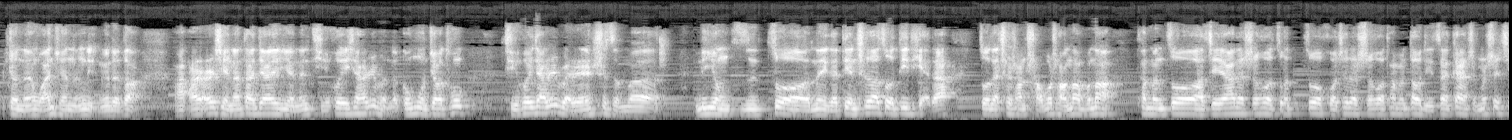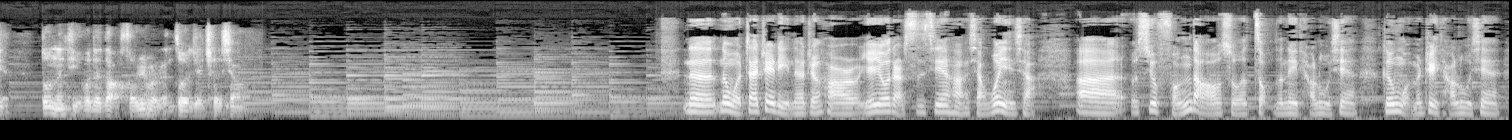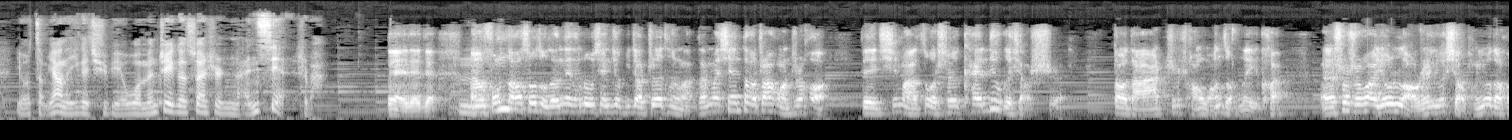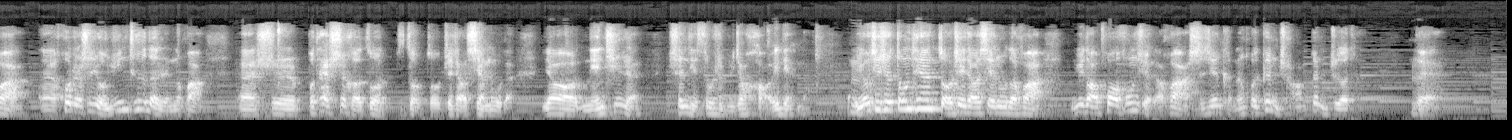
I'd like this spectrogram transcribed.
就能完全能领略得到啊，而而且呢，大家也能体会一下日本的公共交通，体会一下日本人是怎么利用自坐那个电车、坐地铁的，坐在车上吵不吵、闹不闹，他们坐 JR 的时候、坐坐火车的时候，他们到底在干什么事情，都能体会得到，和日本人坐一节车厢。那那我在这里呢，正好也有点私心哈，想问一下，啊，就冯导所走的那条路线，跟我们这条路线有怎么样的一个区别？我们这个算是南线是吧？对对对，嗯，冯导所走的那个路线就比较折腾了。咱们先到札幌之后，得起码坐车开六个小时，到达知床王总那一块。呃，说实话，有老人有小朋友的话，呃，或者是有晕车的人的话，呃，是不太适合坐走走这条线路的，要年轻人。身体素质比较好一点的，尤其是冬天走这条线路的话，遇到暴风雪的话，时间可能会更长、更折腾。对，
